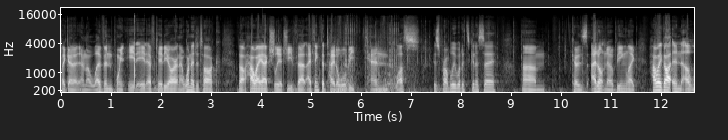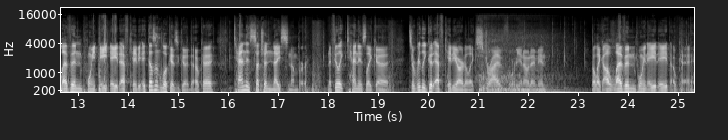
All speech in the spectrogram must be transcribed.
like a, an 11.88 FKDR, and I wanted to talk about how I actually achieved that. I think the title will be 10 plus is probably what it's gonna say. Um, because I don't know, being like how I got an 11.88 FKD, it doesn't look as good. Okay, 10 is such a nice number, and I feel like 10 is like a it's a really good FKDR to like strive for. You know what I mean? But like 11.88, okay.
